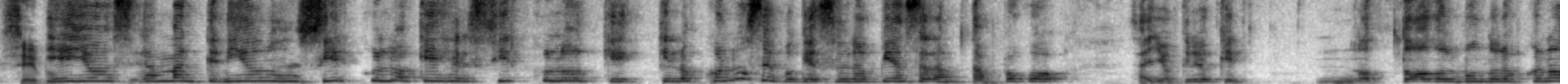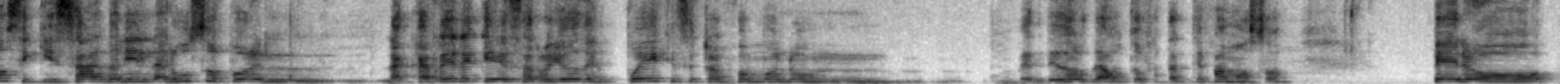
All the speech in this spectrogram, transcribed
Sí, y ellos han mantenido en un círculo que es el círculo que, que los conoce, porque si uno piensa tam- tampoco, o sea, yo creo que no todo el mundo los conoce, quizás Daniel Laruso por el- la carrera que desarrolló después, que se transformó en un vendedor de autos bastante famoso, pero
